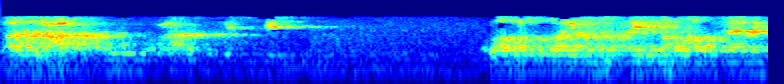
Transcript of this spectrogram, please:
والعفو عفو الله أكبر يوم القيامة الله ذلك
